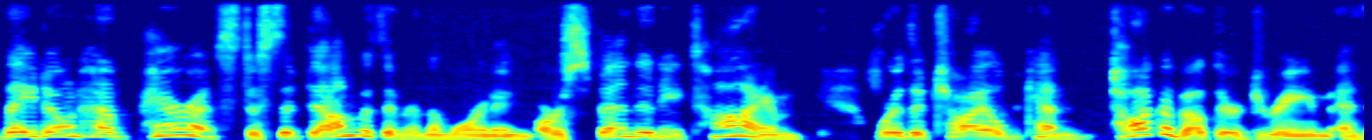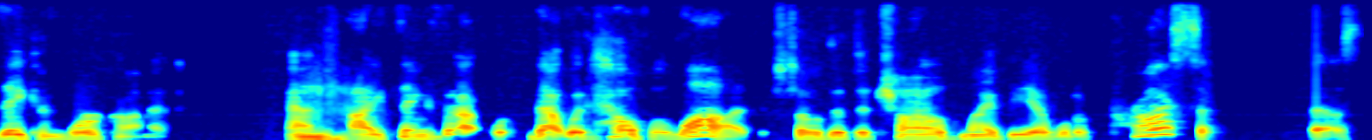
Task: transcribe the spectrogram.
they don't have parents to sit down with them in the morning or spend any time where the child can talk about their dream and they can work on it. And mm-hmm. I think that w- that would help a lot so that the child might be able to process this.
